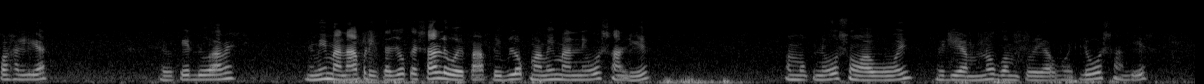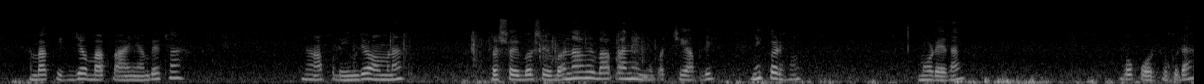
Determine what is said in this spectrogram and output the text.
પહલિયાર એવું કેદું આવે. ને મહેમાન આપણી તો જોકે ચાલુ હોય, પણ આપણી બ્લોકમાં મહેમાનને ઓછા લઈએ અમુકને ઓછું આવવું હોય, મીડિયામાં ન ગમતું હોય આવવું એટલે ઓછા લઈએ બાકી જો બાપા અહીંયા બેઠા. ને આપણે જો હમણાં રસોઈ બસોઈ બનાવે બાપાની ને પછી આપણે નીકળે હું. મોડેરા બપોર ટુકડા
